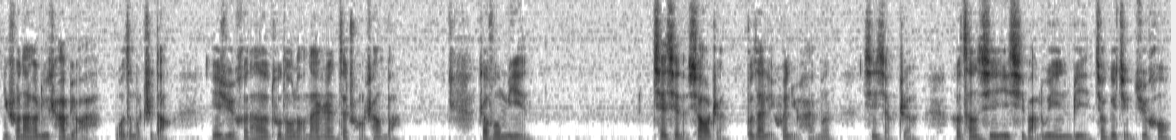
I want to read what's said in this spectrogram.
你说那个绿茶婊啊，我怎么知道？也许和他的秃头老男人在床上吧。”赵风敏怯怯的笑着。不再理会女孩们，心想着和苍溪一起把录音笔交给警局后，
